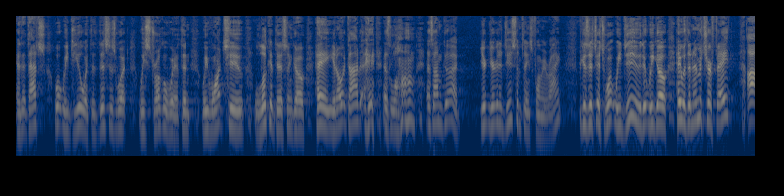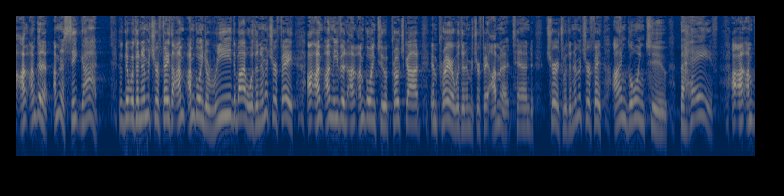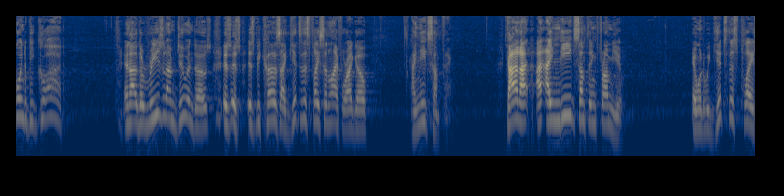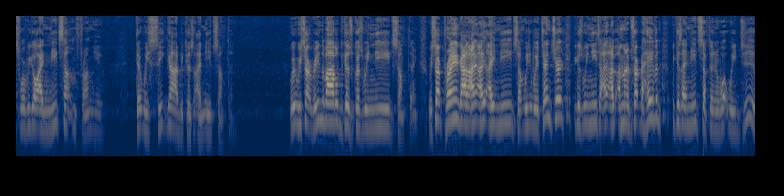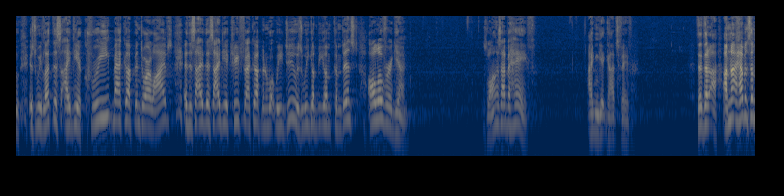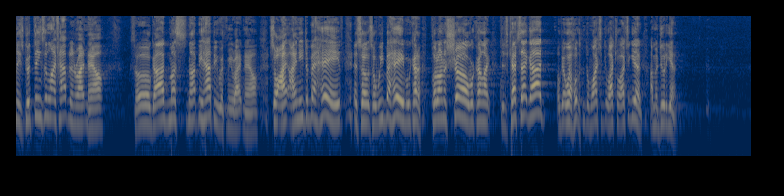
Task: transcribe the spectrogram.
And that that's what we deal with, that this is what we struggle with. And we want to look at this and go, hey, you know what, God, as long as I'm good, you're, you're going to do some things for me, right? Because it's, it's what we do that we go, hey, with an immature faith, I, I'm going to I'm going to seek God. That with an immature faith, I'm, I'm going to read the Bible. With an immature faith, I, I'm, I'm even I'm going to approach God in prayer. With an immature faith, I'm going to attend church. With an immature faith, I'm going to behave. I, am going to be good. And I, the reason I'm doing those is, is, is because I get to this place in life where I go, I need something. God, I, I, I need something from you. And when we get to this place where we go, I need something from you, that we seek God because I need something. We, we start reading the Bible because, because we need something. We start praying, God, I, I, I need something. We, we attend church because we need, I, I'm going to start behaving because I need something. And what we do is we let this idea creep back up into our lives. And this, this idea creeps back up. And what we do is we become convinced all over again. As long as I behave, I can get God's favor. That, that I, I'm not having some of these good things in life happening right now so God must not be happy with me right now. So I, I need to behave. And so, so we behave. We kind of put on a show. We're kind of like, did you catch that, God? Okay, well, hold on. Watch, watch, watch again. I'm going to do it again.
